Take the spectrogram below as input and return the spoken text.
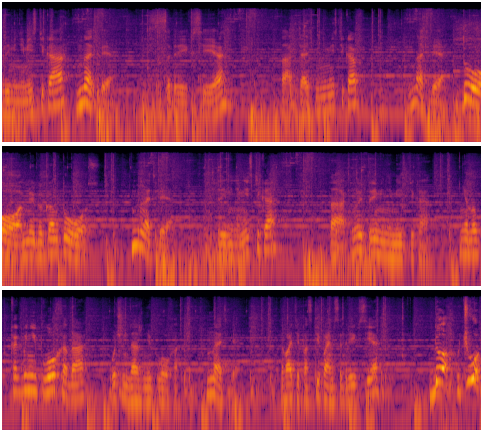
Три мини-мистика. На тебе. Собери их все. Так, 5 мини-мистиков. На тебе. Да, мега-контос. На тебе. Три мини-мистика. Так, ну и три мини-мистика. Не, ну как бы неплохо, да. Очень даже неплохо. На тебе. Давайте поскипаем, собери их все. Да, чё?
